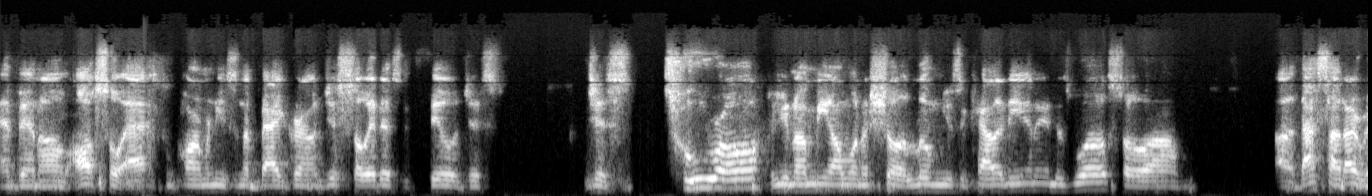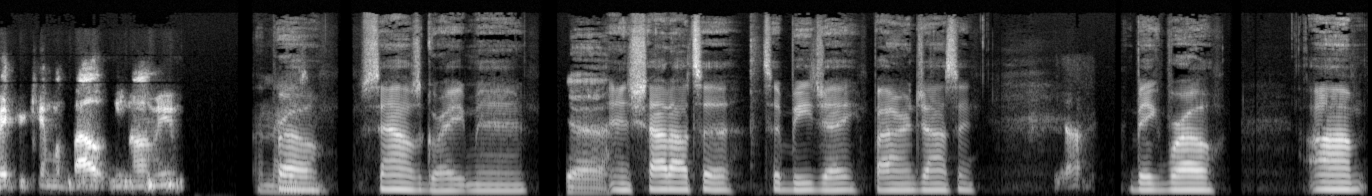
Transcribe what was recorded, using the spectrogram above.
and then um, also add some harmonies in the background just so it doesn't feel just just too raw. You know what I mean? I want to show a little musicality in it as well. So um, uh, that's how that record came about. You know what I mean? Amazing. Bro, sounds great, man. Yeah. And shout out to to BJ Byron Johnson. Yeah. Big bro. Um,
